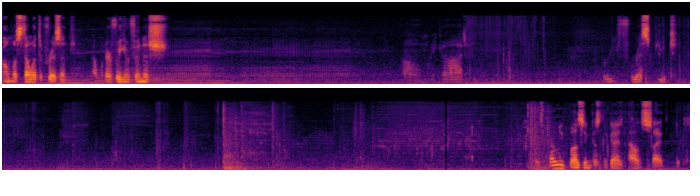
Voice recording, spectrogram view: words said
We're almost done with the prison. I wonder if we can finish. Oh my god. Brief respite. It's probably buzzing because the guy's outside the door.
